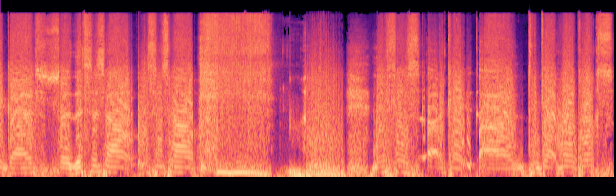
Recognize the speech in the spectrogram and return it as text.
Anyway, guys, so this is how this is how this is okay. Uh, to get Roblox,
